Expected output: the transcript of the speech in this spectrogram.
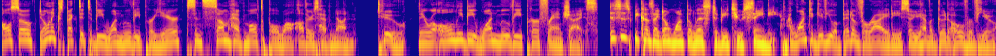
Also, don't expect it to be one movie per year, since some have multiple while others have none. 2. There will only be one movie per franchise. This is because I don't want the list to be too samey. I want to give you a bit of variety so you have a good overview.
